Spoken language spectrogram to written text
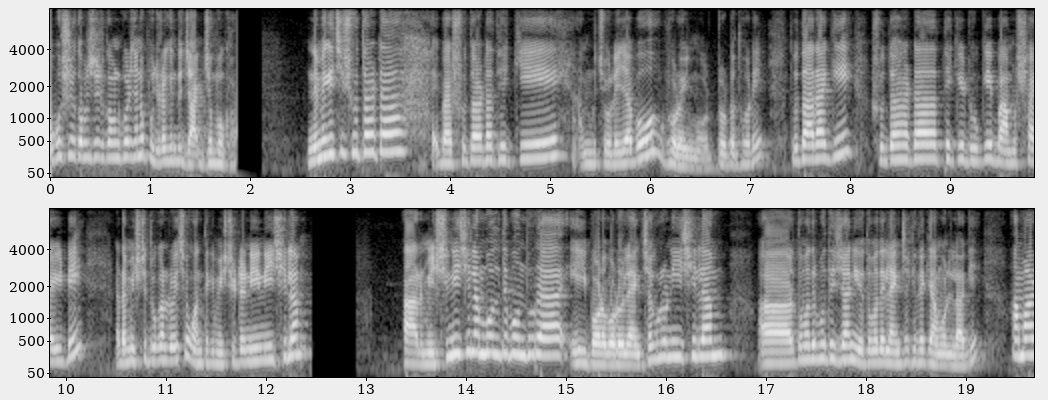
অবশ্যই কমেন্ট কমেন্ট করে জানাও। পুজোটা কিন্তু জাঁকজমক হয়। নেমে গেছি সুতাহাটা এবার সুতাহাটা থেকে আমরা চলে যাব ঘোড়ই মোড়, টোটো ধরে। তো তার আগে সুতাহাটা থেকে ঢুকে বাম সাইডে একটা মিষ্টি দোকান রয়েছে, ওখান থেকে মিষ্টিটা নিয়ে নিয়েছিলাম। আর মিষ্টি নিয়েছিলাম বলতে বন্ধুরা, এই বড় বড় ল্যাংচাগুলো নিয়েছিলাম। আর তোমাদের মধ্যে জানিও তোমাদের ল্যাংচা খেতে কেমন লাগে। আমার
